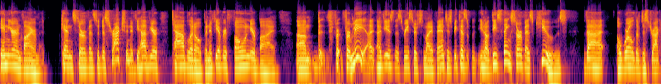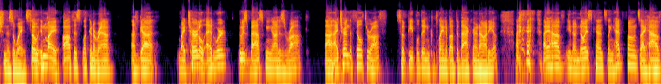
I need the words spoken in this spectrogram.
in your environment can serve as a distraction. If you have your tablet open if you have your phone nearby um, but for, for me, I, I've used this research to my advantage because you know these things serve as cues that a world of distraction is away. So in my office, looking around, I've got my turtle Edward, who is basking on his rock. Uh, I turned the filter off so people didn't complain about the background audio. I have you know noise canceling headphones. I have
